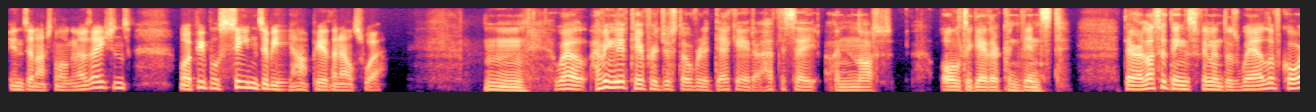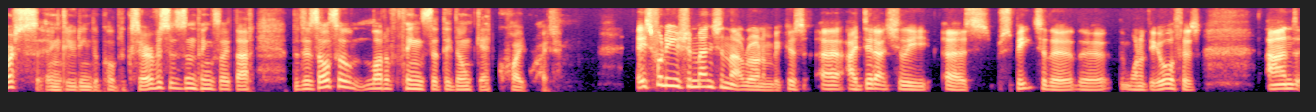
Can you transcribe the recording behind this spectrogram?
international organizations, why people seem to be happier than elsewhere. Hmm. Well, having lived here for just over a decade, I have to say I'm not altogether convinced. There are lots of things Finland does well, of course, including the public services and things like that. But there's also a lot of things that they don't get quite right. It's funny you should mention that, Ronan, because uh, I did actually uh, speak to the, the one of the authors, and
